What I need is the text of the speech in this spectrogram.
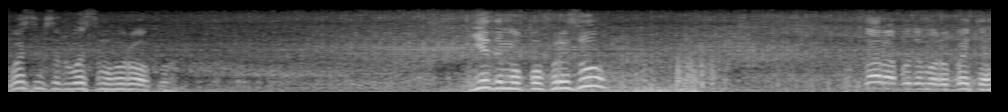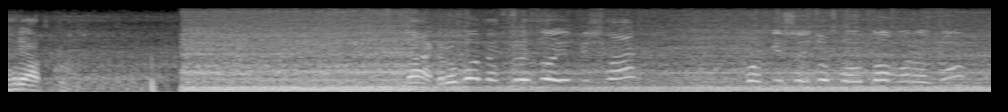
88-го року. Їдемо по фрезу. Зараз будемо робити грядку. Так, робота з фрезою пішла. Поки що йду по одному разу.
